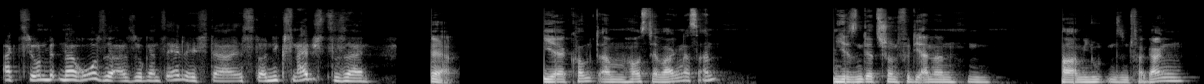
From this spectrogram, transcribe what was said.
Aktion mit einer Rose, also ganz ehrlich, da ist doch nichts neidisch zu sein. Ja. Ihr kommt am Haus der Wagners an. Hier sind jetzt schon für die anderen ein paar Minuten sind vergangen.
